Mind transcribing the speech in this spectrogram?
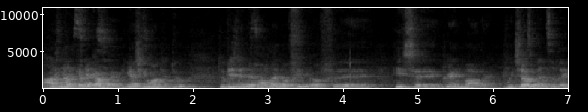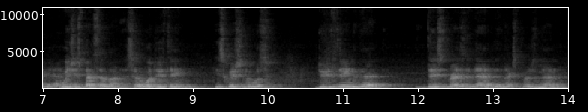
Ah, he's not gonna yes, come back because yes. he wanted to to visit the homeland of of uh, his uh, grandmother, which is Pennsylvania. which is Pennsylvania. So, what do you think? His question was, do you think that this president, the next president,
